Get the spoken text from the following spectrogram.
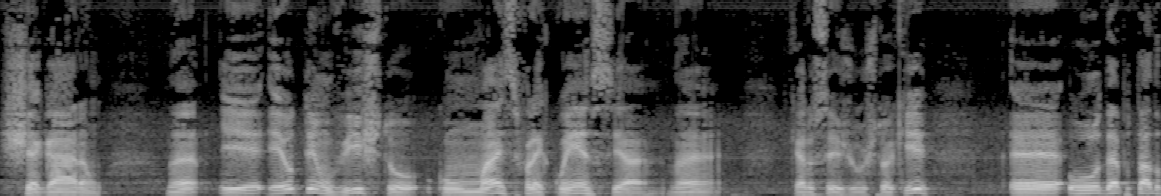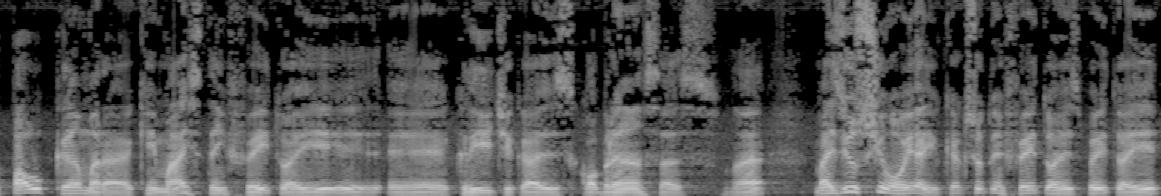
chegaram. Né? E eu tenho visto com mais frequência, né, quero ser justo aqui, é o deputado Paulo Câmara, é quem mais tem feito aí é, críticas, cobranças, né? Mas e o senhor, e aí? O que, é que o senhor tem feito a respeito aí,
